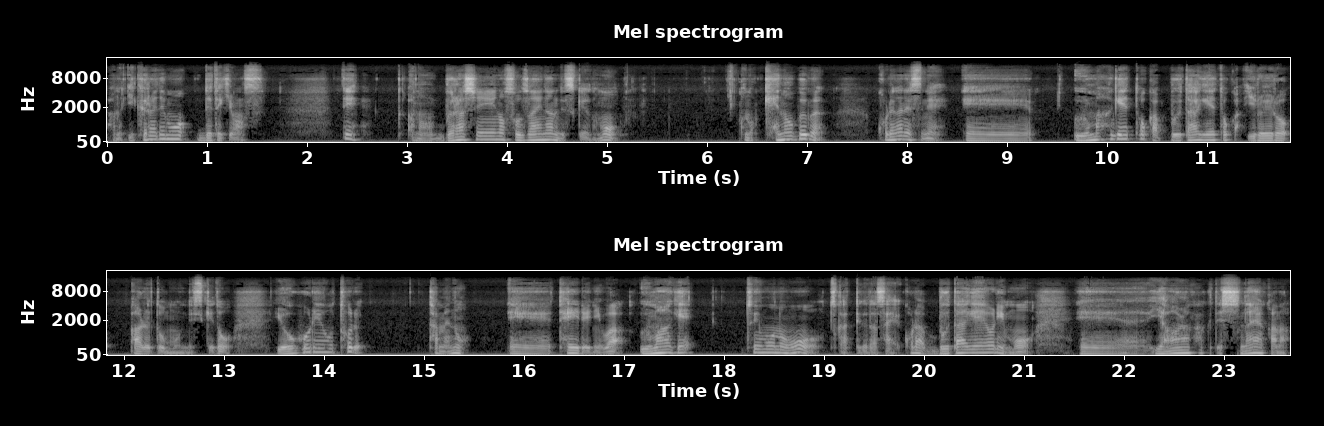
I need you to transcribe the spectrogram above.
あの、いくらでも出てきます。で、あの、ブラシの素材なんですけれども、この毛の部分、これがですね、えー、馬毛とか豚毛とかいろいろあると思うんですけど、汚れを取るための、えー、手入れには馬毛というものを使ってください。これは豚毛よりも、えー、柔らかくてしなやかな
